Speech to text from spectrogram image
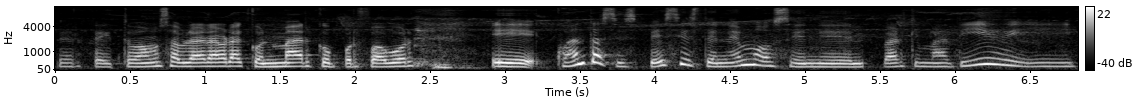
Perfecto, vamos a hablar ahora con Marco, por favor. Eh, ¿Cuántas especies tenemos en el Parque Madrid? Y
